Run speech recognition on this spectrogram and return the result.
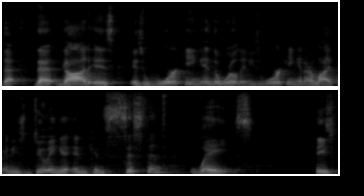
That, that God is, is working in the world and He's working in our life and He's doing it in consistent ways. He's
